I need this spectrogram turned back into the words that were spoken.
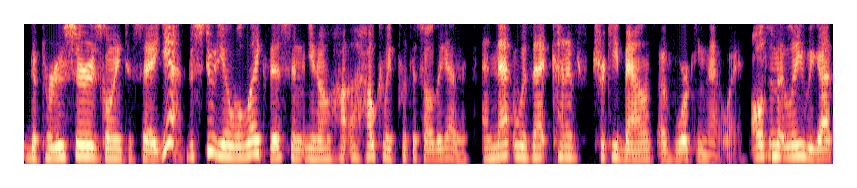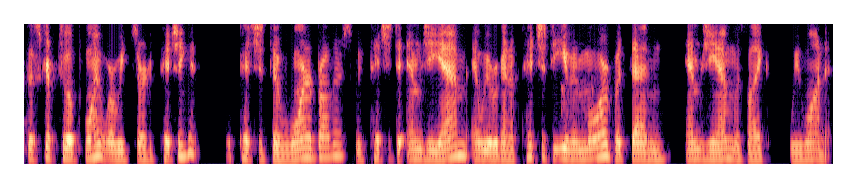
the producer is going to say, yeah, the studio will like this. And, you know, how, how can we put this all together? And that was that kind of tricky balance of working that way. Ultimately, we got the script to a point where we started pitching it we pitched it to Warner Brothers, we pitched it to MGM, and we were going to pitch it to even more. But then MGM was like, we want it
